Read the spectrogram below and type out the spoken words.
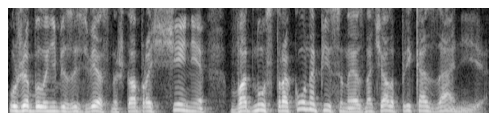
уже было небезызвестно, что обращение в одну строку написанное означало приказание,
